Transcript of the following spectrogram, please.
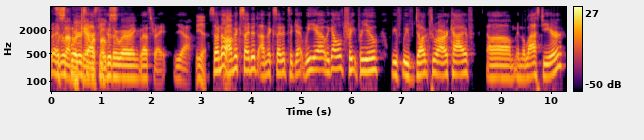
and the sound of a reporters camera, asking who they're wearing. That's right. Yeah. Yeah. So no, Yeah. I'm excited. I'm excited to get. We uh, we got a little treat for you. We've we've dug through our archive um, in the last year,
